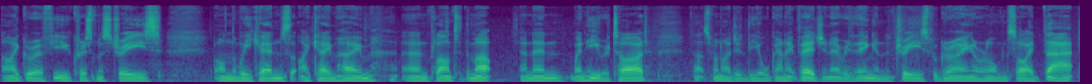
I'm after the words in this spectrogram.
I grew a few Christmas trees on the weekends that I came home and planted them up. And then when he retired, that's when I did the organic veg and everything, and the trees were growing alongside that.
